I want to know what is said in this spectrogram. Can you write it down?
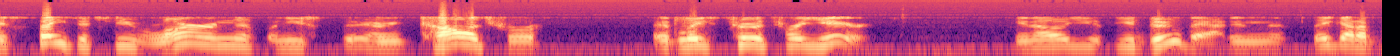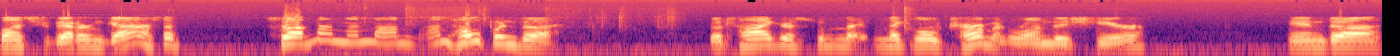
it's things that you learn when you are in college for at least two or three years. You know, you, you do that, and they got a bunch of veteran guys. So, so I'm, I'm, I'm, I'm hoping the the Tigers will make, make a little tournament run this year, and uh,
